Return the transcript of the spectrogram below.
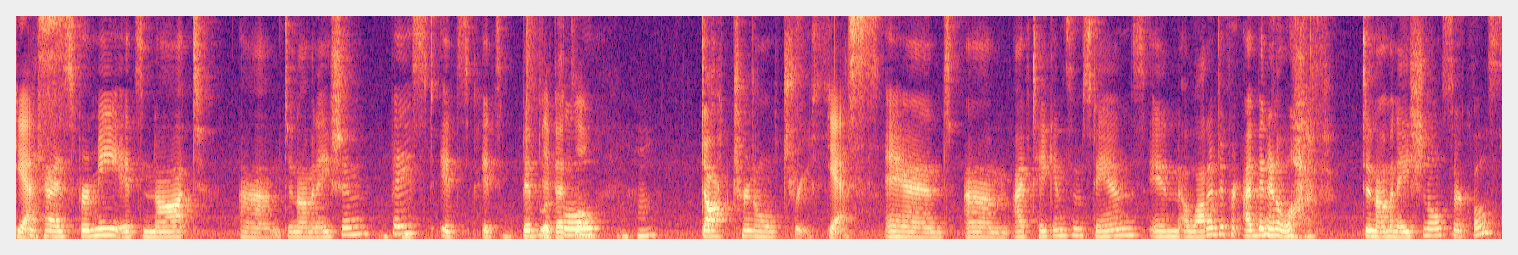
Yes. because for me it's not um, denomination based it's it's biblical, biblical. hmm doctrinal truth Yes. and um, I've taken some stands in a lot of different. I've been in a lot of denominational circles,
